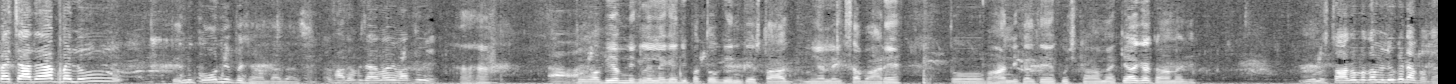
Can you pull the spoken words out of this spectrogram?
पहचाना मैनू तेनू कौन नहीं पहचानता दस। सारे पहचानना हाँ हाँ। तो अभी हम निकलने लगे जी पत्तों के इनके उस्ताद मियाँ लेक साहब आ रहे हैं। तो वहाँ निकलते हैं कुछ काम है। क्या क्या काम है जी? पता मुझे क्या पता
